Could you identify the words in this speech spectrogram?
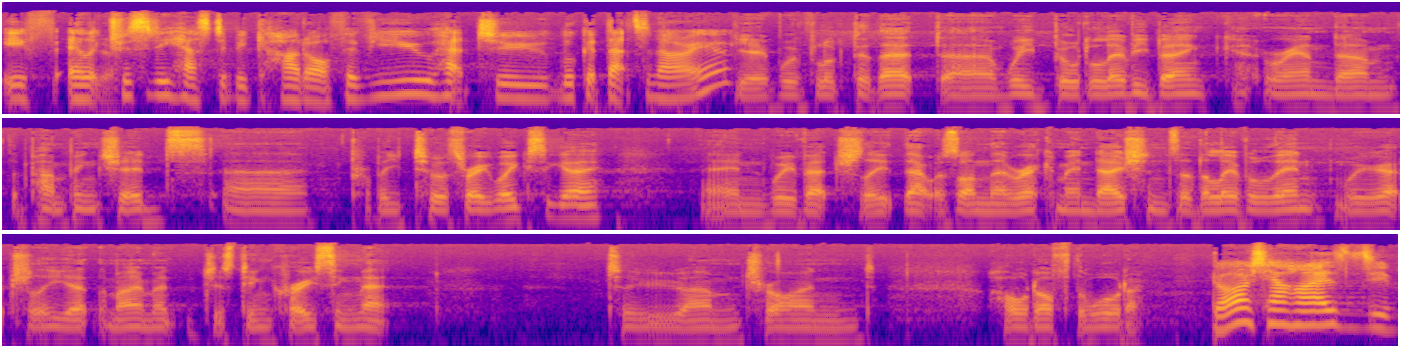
if electricity has to be cut off? Have you had to look at that scenario? Yeah, we've looked at that. Uh, we built a levee bank around um, the pumping sheds uh, probably two or three weeks ago, and we've actually that was on the recommendations of the level. Then we're actually at the moment just increasing that to um, try and hold off the water. Gosh, how high is your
